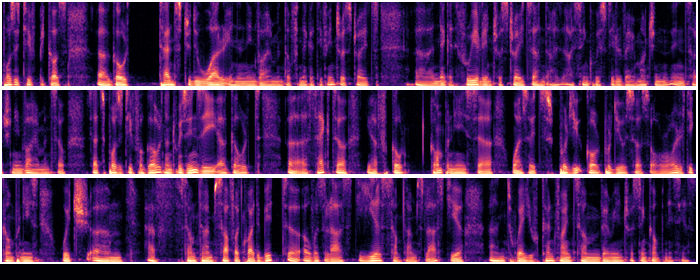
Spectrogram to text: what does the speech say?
positive because uh, gold tends to do well in an environment of negative interest rates, uh, negative real interest rates, and I, I, think we're still very much in, in such an environment. So that's positive for gold. And within the uh, gold uh, sector, you have gold companies, uh, whether it's produ- gold producers or royalty companies, which um, have sometimes suffered quite a bit uh, over the last years, sometimes last year, and where you can find some very interesting companies, yes.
